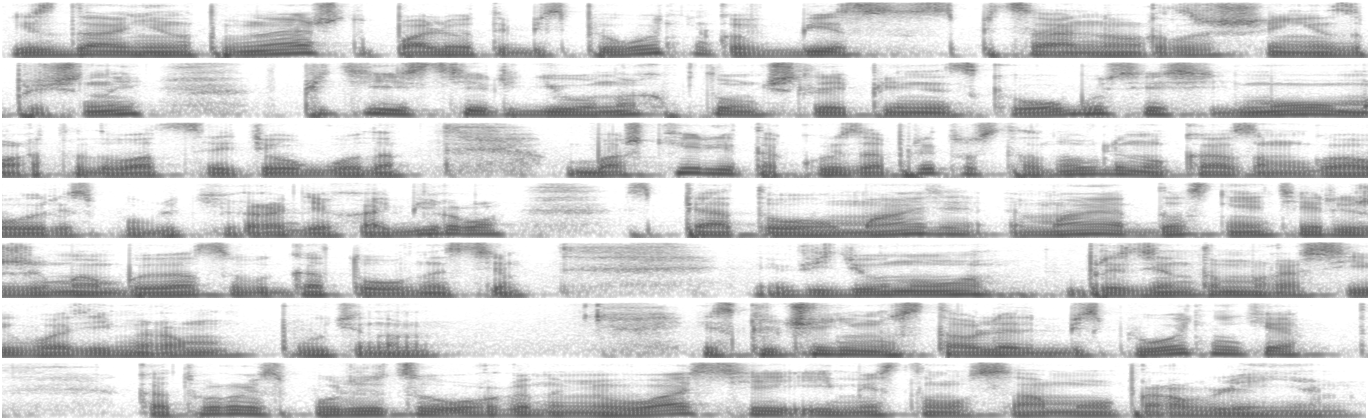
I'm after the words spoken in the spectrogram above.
Издание напоминает, что полеты беспилотников без специального разрешения запрещены в 50 регионах, в том числе Пензенской области, 7 марта 2023 года. В Башкирии такой запрет установлен указом главы республики Радия Хабирова с 5 мая, мая до снятия режима базовой готовности введенного президентом России Владимиром Путиным. Исключением составляют беспилотники, которые используются органами власти и местного самоуправления.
